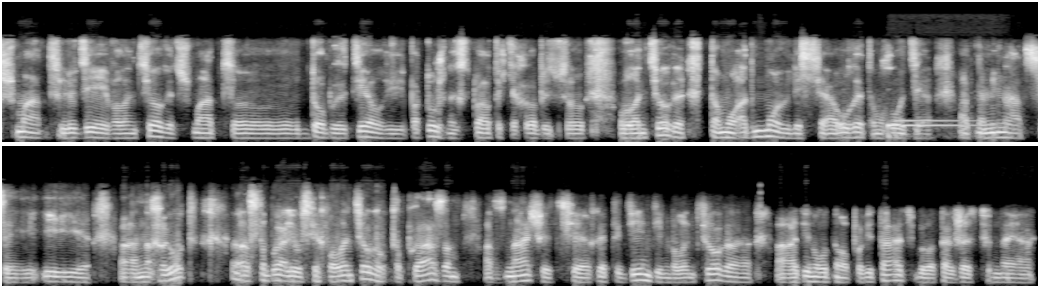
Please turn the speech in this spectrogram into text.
шмат людзей волонтеры шмат добрых дел і потужных справ таких робяць волонтеры. Тому адмовіліся у гэтым годзе от номінацыі і нагрод собрали у всех волонтеров каб разам адзначыць гэты дзень дзень волонтера один одного павітаць была торжественная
